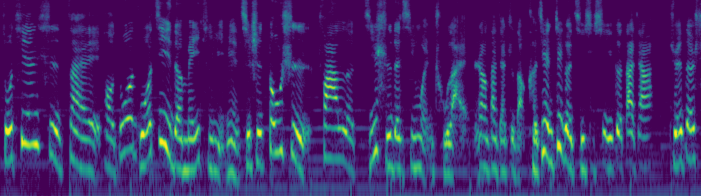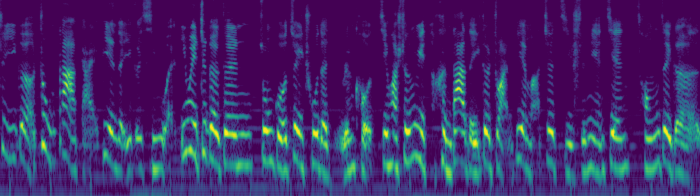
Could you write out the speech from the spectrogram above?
昨天是在好多国际的媒体里面，其实都是发了。及时的新闻出来，让大家知道，可见这个其实是一个大家。觉得是一个重大改变的一个新闻，因为这个跟中国最初的人口计划生育很大的一个转变嘛。这几十年间，从这个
